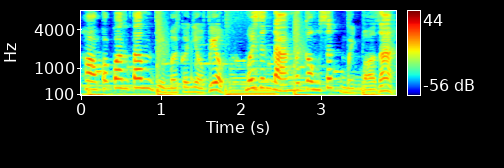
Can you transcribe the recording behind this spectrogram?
Họ có quan tâm thì mới có nhiều view, mới xứng đáng với công sức mình bỏ ra.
